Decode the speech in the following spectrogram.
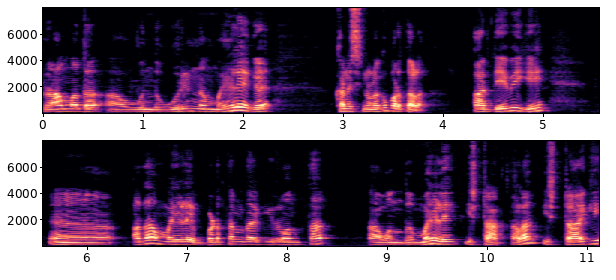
ಗ್ರಾಮದ ಆ ಒಂದು ಊರಿನ ಮಹಿಳೆಗೆ ಕನಸಿನೊಳಗೆ ಬರ್ತಾಳೆ. ಆ ದೇವಿಗೆ ಅದ ಮಹಿಳೆ ಬಡತನದಾಗಿರುವಂಥ ಆ ಒಂದು ಮಹಿಳೆ ಇಷ್ಟ ಆಗ್ತಾಳೆ. ಇಷ್ಟ ಆಗಿ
